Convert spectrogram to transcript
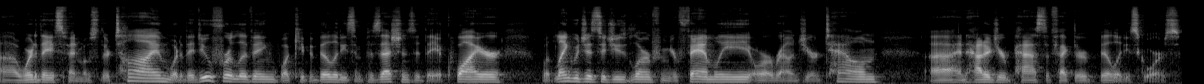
uh, where do they spend most of their time? What do they do for a living? What capabilities and possessions did they acquire? What languages did you learn from your family or around your town? Uh, and how did your past affect their ability scores?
